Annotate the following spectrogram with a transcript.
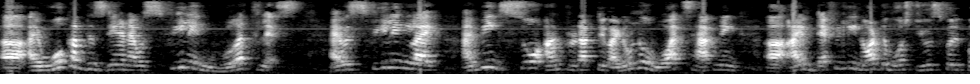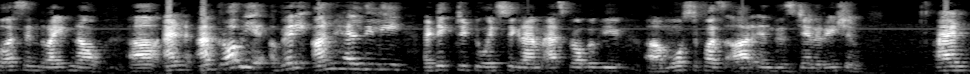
uh, I woke up this day and I was feeling worthless. I was feeling like I'm being so unproductive. I don't know what's happening. Uh, I'm definitely not the most useful person right now. Uh, and I'm probably very unhealthily addicted to Instagram, as probably uh, most of us are in this generation. And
